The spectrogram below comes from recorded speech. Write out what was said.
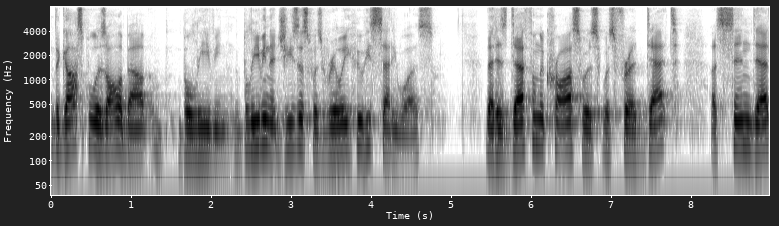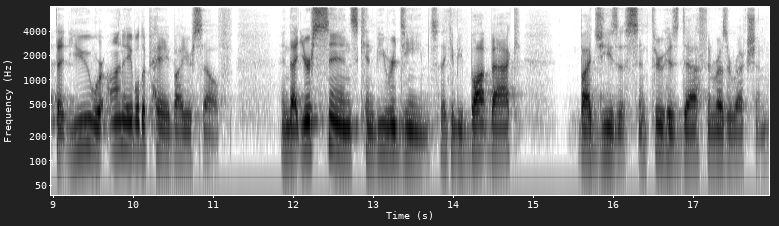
the gospel is all about believing believing that Jesus was really who he said he was, that his death on the cross was, was for a debt, a sin debt that you were unable to pay by yourself, and that your sins can be redeemed. They can be bought back by Jesus and through his death and resurrection.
